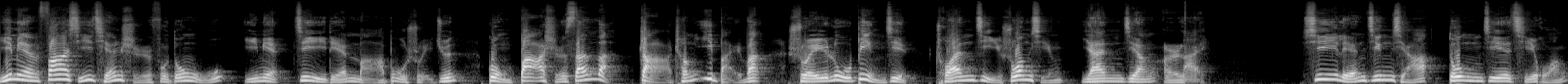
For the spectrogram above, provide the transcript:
一面发檄遣使赴东吴，一面祭点马步水军。共八十三万，诈称一百万，水陆并进，船骑双行，沿江而来，西连荆峡，东接齐黄，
